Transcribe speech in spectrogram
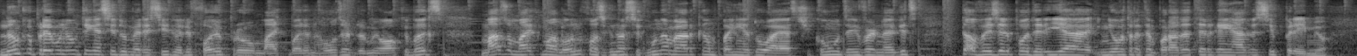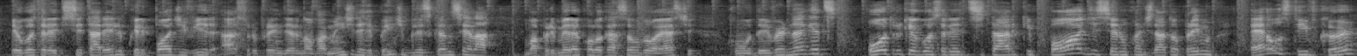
Não que o prêmio não tenha sido merecido, ele foi pro Mike Budenholzer, do Milwaukee Bucks, mas o Mike Malone, conseguindo a segunda melhor campanha do Oeste com o Denver Nuggets, talvez ele poderia, em outra temporada, ter ganhado esse prêmio. Eu gostaria de citar ele, porque ele pode vir a surpreender novamente, de repente, bliscando, sei lá, uma primeira colocação do Oeste com o Denver Nuggets. Outro que eu gostaria de citar, que pode ser um candidato ao prêmio, é o Steve Kerr,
